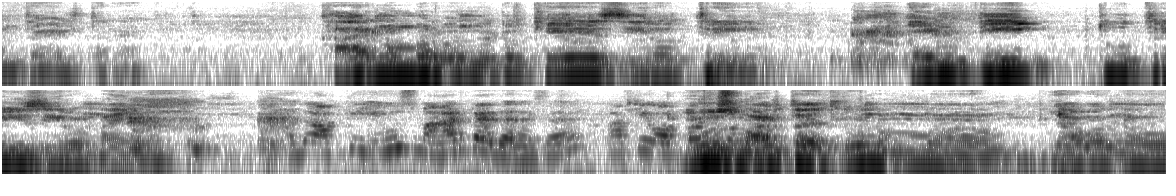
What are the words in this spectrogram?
ಅಂತ ಹೇಳ್ತಾರೆ. ಕಾರ್ ನಂಬರ್ ಬಂದ್ಬಿಟ್ಟು K zero three N T two three zero nine ಅಂತ ಯೂಸ್ ಮಾಡ್ತಾ ಇದ್ರು ನಮ್ಮ ಯಾವಾಗ ನಾವು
